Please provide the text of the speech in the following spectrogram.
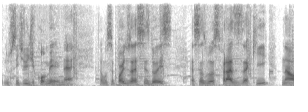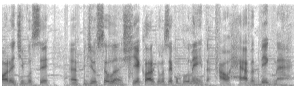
no sentido de comer, né? Então você pode usar esses dois, essas duas frases aqui na hora de você uh, pedir o seu lanche. E é claro que você complementa. I'll have a Big Mac.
